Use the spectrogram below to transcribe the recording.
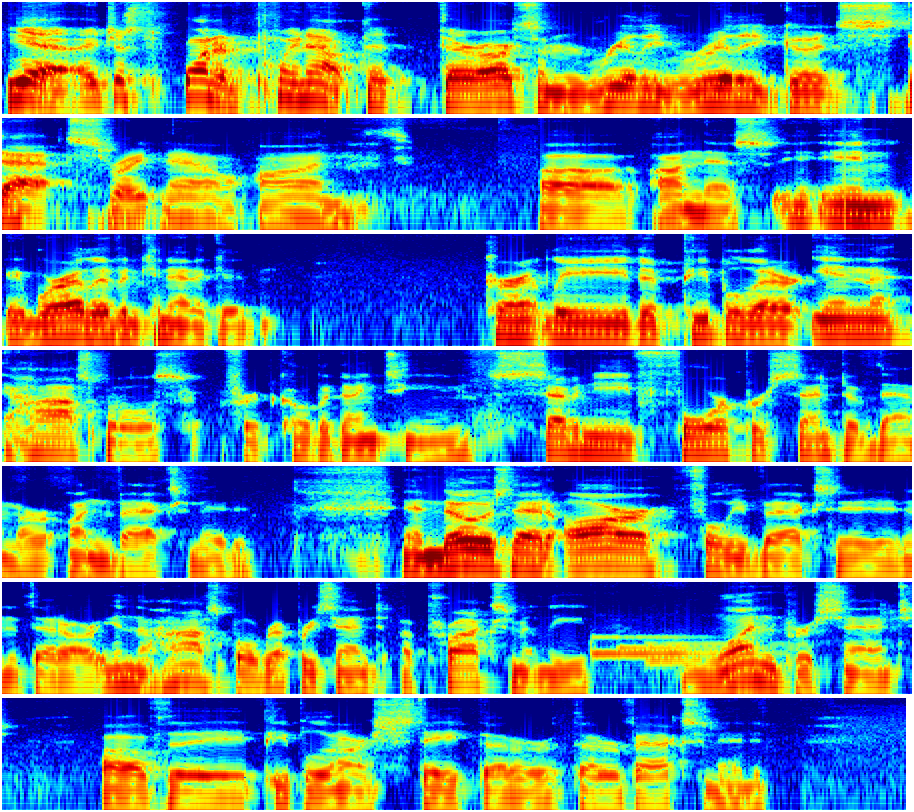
Yeah, I just wanted to point out that there are some really, really good stats right now on uh, on this. In, in where I live in Connecticut. Currently, the people that are in hospitals for COVID 19, 74% of them are unvaccinated. And those that are fully vaccinated and that are in the hospital represent approximately 1% of the people in our state that are that are vaccinated.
